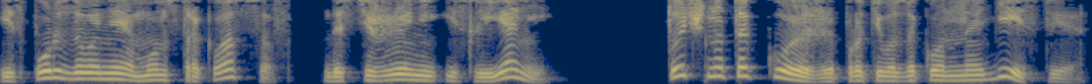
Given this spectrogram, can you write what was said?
использование монстроклассов, достижений и слияний точно такое же противозаконное действие,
